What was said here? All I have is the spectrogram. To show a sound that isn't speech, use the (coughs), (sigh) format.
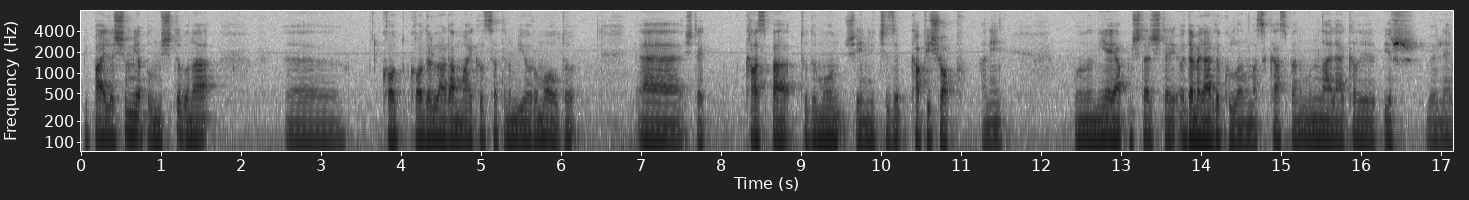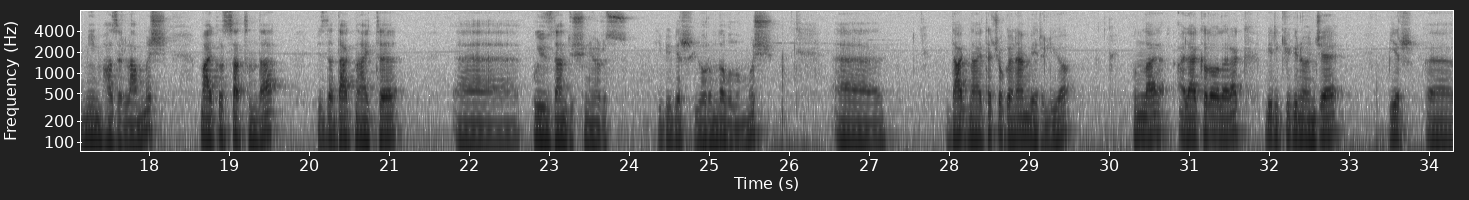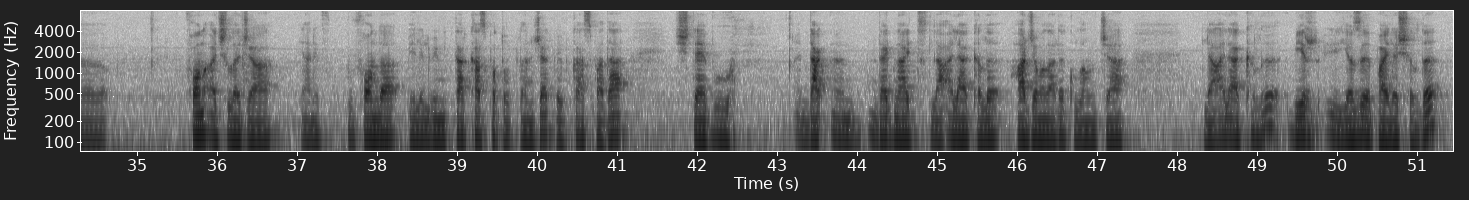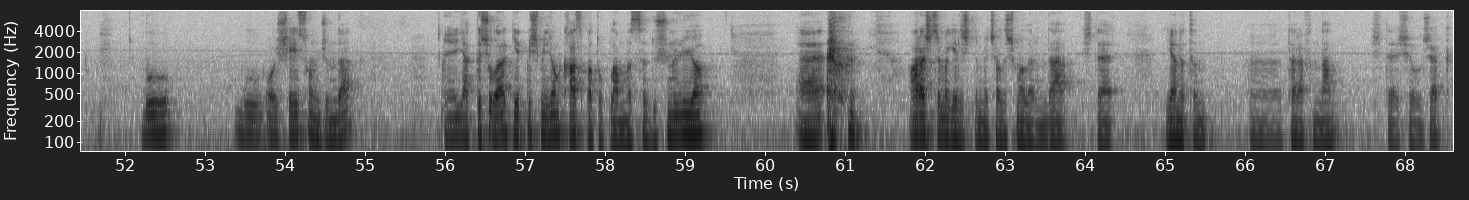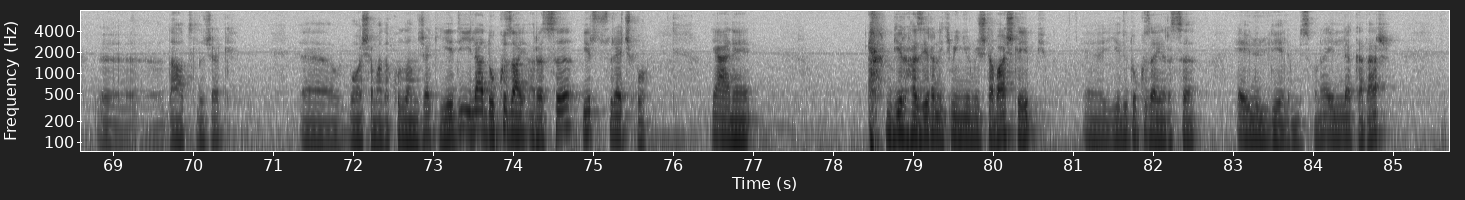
bir paylaşım yapılmıştı. Buna e, kod, coderlardan Michael Sutton'ın bir yorumu oldu. E, işte Kaspa to the Moon şeyini çizip coffee shop hani bunu niye yapmışlar? İşte ödemelerde kullanılması Kaspa'nın. Bununla alakalı bir böyle meme hazırlanmış. Michael Sutton da biz de Dark Knight'ı e, bu yüzden düşünüyoruz gibi bir yorumda bulunmuş. E, Dark Knight'a çok önem veriliyor. Bununla alakalı olarak bir iki gün önce bir e, fon açılacağı yani bu fonda belirli bir miktar kaspa toplanacak ve bu kaspada işte bu Dark, e, Knight ile alakalı harcamalarda kullanılacağı ile alakalı bir yazı paylaşıldı. Bu bu o şey sonucunda e, yaklaşık olarak 70 milyon kaspa toplanması düşünülüyor. E, (coughs) araştırma geliştirme çalışmalarında işte yanıtın e, tarafından işte şey olacak e, dağıtılacak e, bu aşamada kullanılacak 7 ila 9 ay arası bir süreç bu. Yani (coughs) 1 Haziran 2023'te başlayıp e, 7-9 ay arası Eylül diyelim biz buna. Eylül'e kadar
